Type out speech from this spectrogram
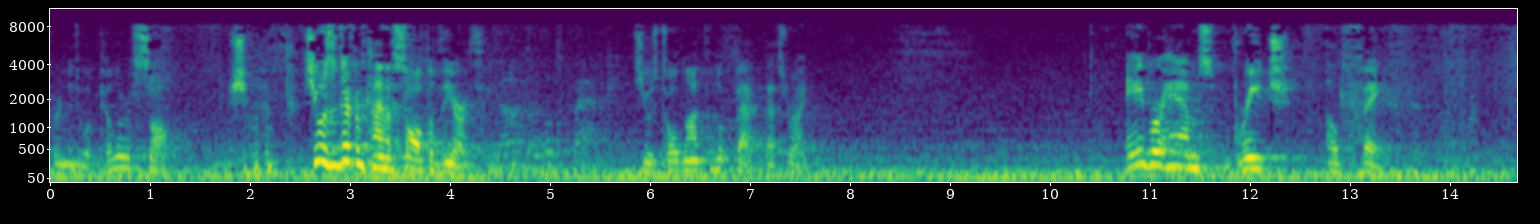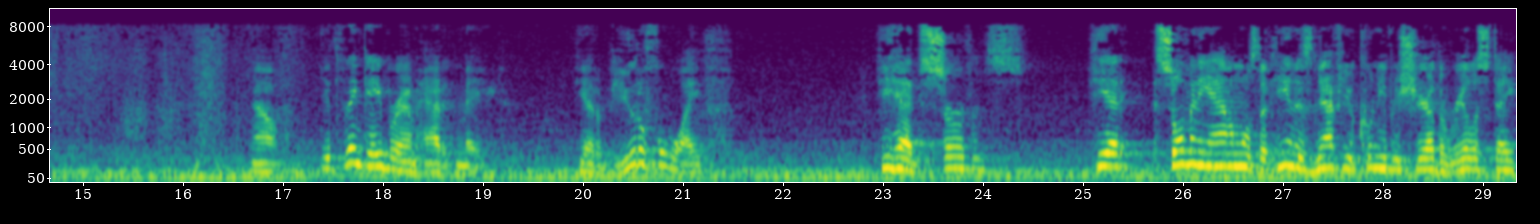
Turned into a pillar of salt. She was a different kind of salt of the earth. She was told not to look back. That's right. Abraham's breach of faith. Now, you'd think Abraham had it made. He had a beautiful wife. He had servants. He had so many animals that he and his nephew couldn't even share the real estate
